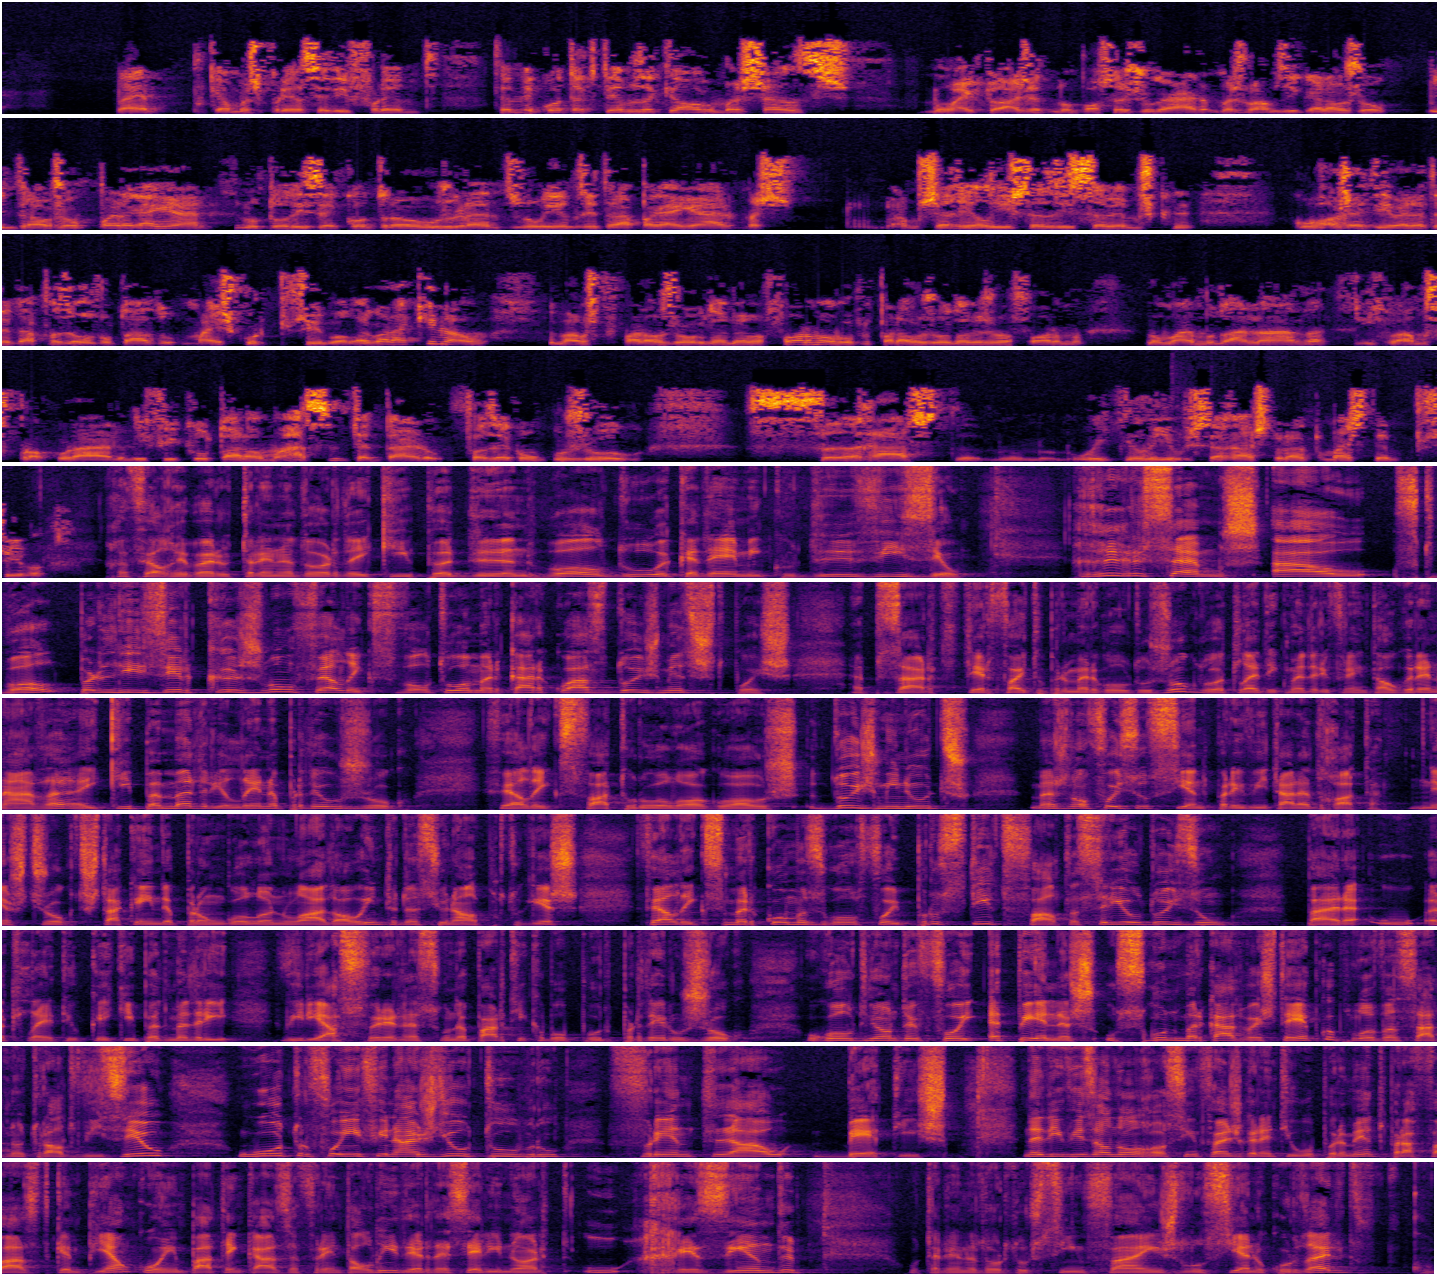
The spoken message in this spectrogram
não é? porque é uma experiência diferente, tendo em conta que temos aqui algumas chances, não é que toda a gente não possa jogar, mas vamos encarar jogo, entrar o jogo para ganhar. Não estou a dizer que contra os grandes não íamos entrar para ganhar, mas vamos ser realistas e sabemos que, que o objetivo era tentar fazer o resultado o mais curto possível. Agora aqui não. Vamos preparar o jogo da mesma forma, vou preparar o jogo da mesma forma, não vai mudar nada e vamos procurar dificultar ao máximo, tentar fazer com que o jogo se arraste, o equilíbrio se arraste durante o mais tempo possível. Rafael Ribeiro, treinador da equipa de handball do Académico de Viseu. Regressamos ao futebol para lhe dizer que João Félix voltou a marcar quase dois meses depois. Apesar de ter feito o primeiro gol do jogo do Atlético Madrid frente ao Granada, a equipa madrilena perdeu o jogo. Félix faturou logo aos dois minutos, mas não foi suficiente para evitar a derrota. Neste jogo destaca ainda para um gol anulado ao Internacional Português. Félix marcou, mas o gol foi procedido de falta. Seria o 2-1 para o Atlético. A equipa de Madrid viria a sofrer na segunda parte e acabou por perder o jogo. O gol de ontem foi apenas o segundo marcado esta época pelo avançado natural de Viseu, o outro foi em finais de outubro, frente ao Betis. Na divisão de honra, o Sinfãs garantiu o apuramento para a fase de campeão, com o empate em casa frente ao líder da Série Norte, o Rezende. O treinador dos Sinfãs, Luciano Cordeiro,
